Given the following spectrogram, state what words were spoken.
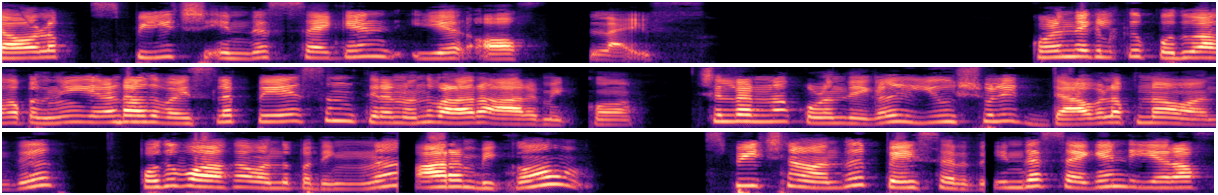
develop speech in the second year of life குழந்தைகளுக்கு பொதுவாக பார்த்தீங்கன்னா இரண்டாவது வயசுல பேசும் திறன் வந்து வளர ஆரம்பிக்கும். சில்ட்ரன்னா குழந்தைகள் யூஸ்வலி டெவலப்னா வந்து பொதுவாக வந்து பார்த்தீங்கன்னா ஆரம்பிக்கும். ஸ்பீச்னா வந்து பேசுறது. இந்த செகண்ட் இயர் ஆஃப்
